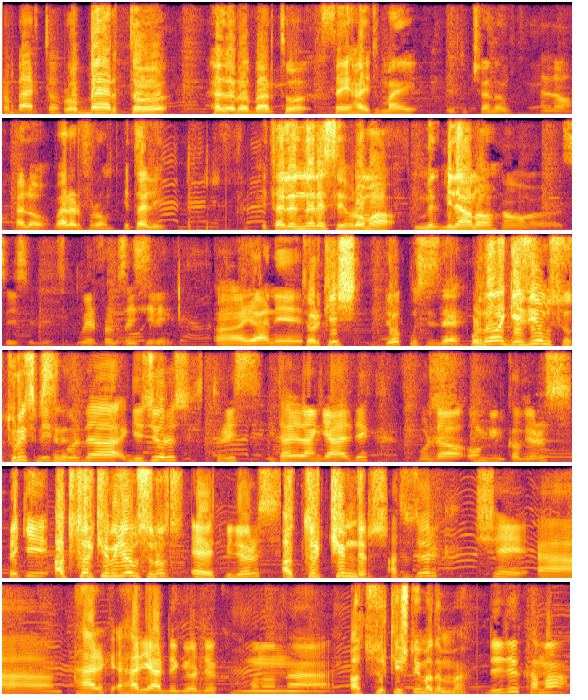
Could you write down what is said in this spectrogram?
Roberto. Roberto. Hello Roberto. Say hi to my YouTube channel. Hello. Hello. Where are you from? Italy. İtalya neresi? Roma, Mi- Milano. No, Sicily. We're from Sicily. Aa, yani Turkish yok mu sizde? Burada da geziyor musunuz? Turist Biz misiniz? burada geziyoruz. Turist. İtalya'dan geldik. Burada 10 gün kalıyoruz. Peki Atatürk'ü biliyor musunuz? Evet biliyoruz. Atatürk kimdir? Atatürk şey eee, her her yerde gördük. Bunun eee, Atatürk'ü hiç duymadın mı? duyduk ama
